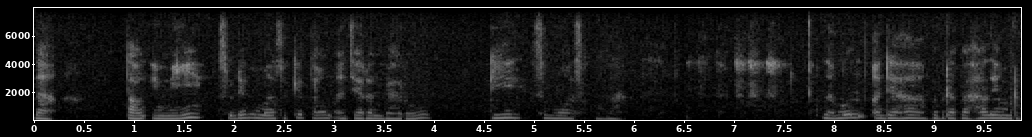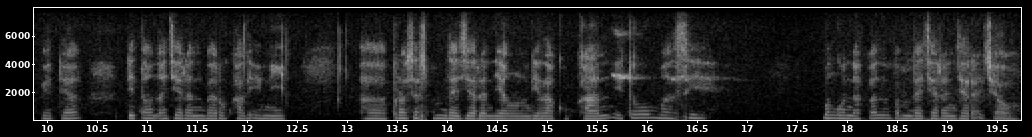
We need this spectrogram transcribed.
Nah, tahun ini sudah memasuki tahun ajaran baru di semua sekolah. Namun ada beberapa hal yang berbeda di tahun ajaran baru kali ini. Uh, proses pembelajaran yang dilakukan itu masih menggunakan pembelajaran jarak jauh.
